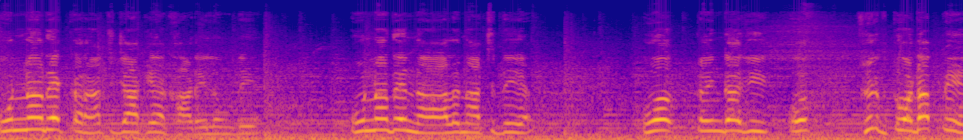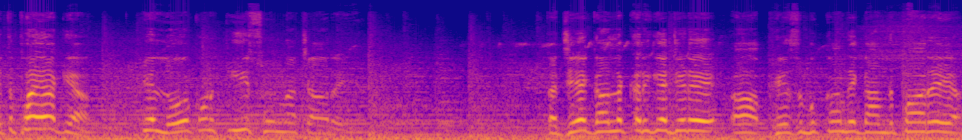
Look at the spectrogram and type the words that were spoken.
ਉਹਨਾਂ ਦੇ ਘਰਾਂ 'ਚ ਜਾ ਕੇ ਅਖਾੜੇ ਲਾਉਂਦੇ ਆ। ਉਹਨਾਂ ਦੇ ਨਾਲ ਨੱਚਦੇ ਆ। ਉਹ ਕਹਿੰਦਾ ਜੀ, ਉਹ ਸਿਰਫ ਤੁਹਾਡਾ ਭੇਤ ਪਾਇਆ ਗਿਆ ਕਿ ਲੋਕ ਹੁਣ ਕੀ ਸੁਣਨਾ ਚਾਹ ਰਹੇ ਆ। ਤਾਂ ਜੇ ਗੱਲ ਕਰੀਏ ਜਿਹੜੇ ਆ ਫੇਸਬੁੱਕਾਂ ਦੇ ਗੰਦ ਪਾ ਰਹੇ ਆ,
